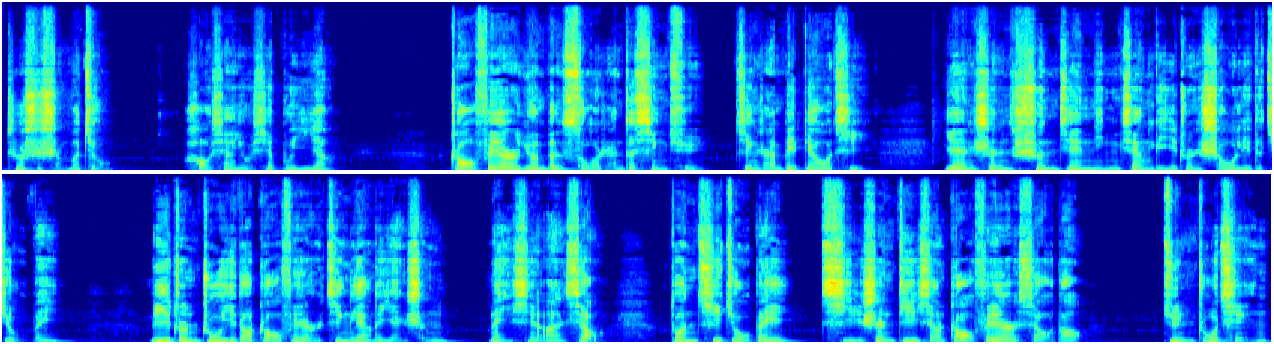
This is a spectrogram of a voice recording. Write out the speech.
这是什么酒？好像有些不一样。赵菲儿原本索然的兴趣竟然被吊起，眼神瞬间凝向李准手里的酒杯。李准注意到赵菲儿晶亮的眼神，内心暗笑，端起酒杯，起身递向赵菲儿，笑道：“郡主请。”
